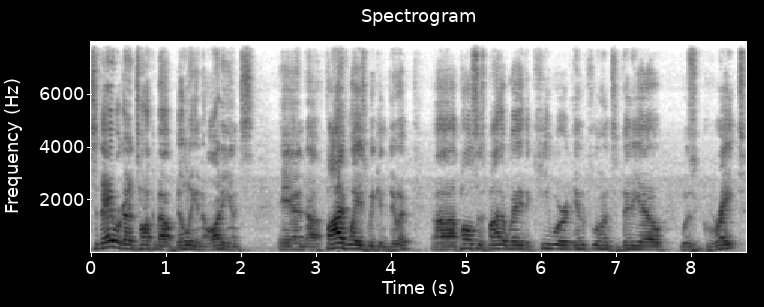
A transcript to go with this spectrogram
today we're going to talk about building an audience and uh, five ways we can do it. Uh, Paul says by the way the keyword influence video was great.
